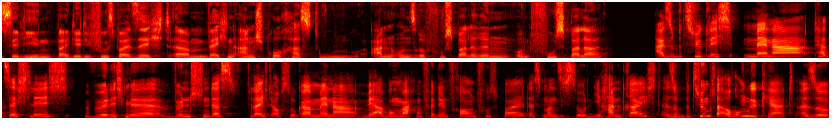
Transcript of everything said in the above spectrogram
Celine, bei dir die Fußballsicht. Ähm, welchen Anspruch hast du an unsere Fußballerinnen und Fußballer, also bezüglich Männer tatsächlich würde ich mir wünschen, dass vielleicht auch sogar Männer Werbung machen für den Frauenfußball, dass man sich so die Hand reicht. Also beziehungsweise auch umgekehrt. Also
